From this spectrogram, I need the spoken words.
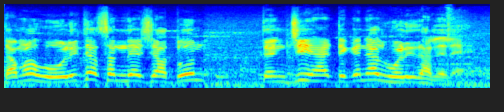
त्यामुळे होळीच्या संदेशातून त्यांची ह्या ठिकाणी आज होळी झालेली आहे.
